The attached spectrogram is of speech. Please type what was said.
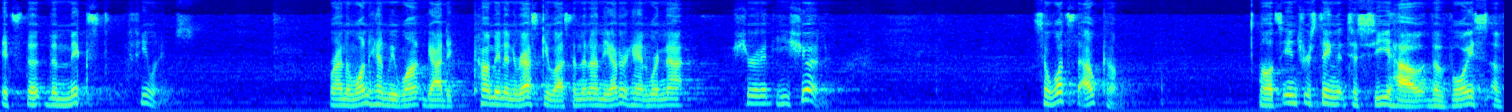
it's the, the mixed feelings where on the one hand we want God to come in and rescue us, and then on the other hand we're not sure that he should. So what's the outcome? Well, it's interesting to see how the voice of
